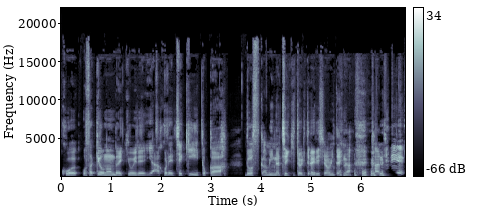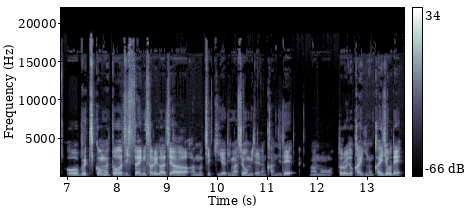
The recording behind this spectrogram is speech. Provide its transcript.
こう、お酒を飲んだ勢いで、いや、これチェキとか、どうすか？みんなチェキ取りたいでしょ？みたいな 感じで、こう、ぶち込むと、実際にそれが、じゃあ、あの、チェキやりましょうみたいな感じで、あの、ドロイド会議の会場で、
